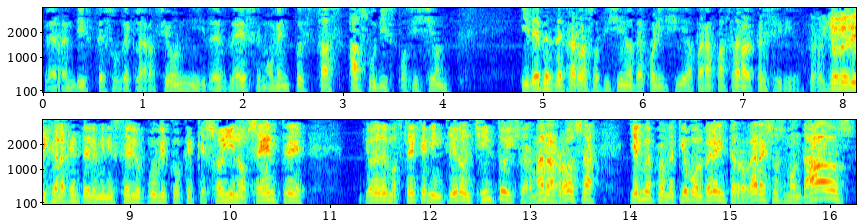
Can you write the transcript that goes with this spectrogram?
Le rendiste su declaración y desde ese momento estás a su disposición. Y debes dejar las oficinas de policía para pasar al presidio. Pero yo le dije a la gente del Ministerio Público que, que soy inocente. Yo le demostré que mintieron Chinto y su hermana Rosa, y él me prometió volver a interrogar a esos mondados.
